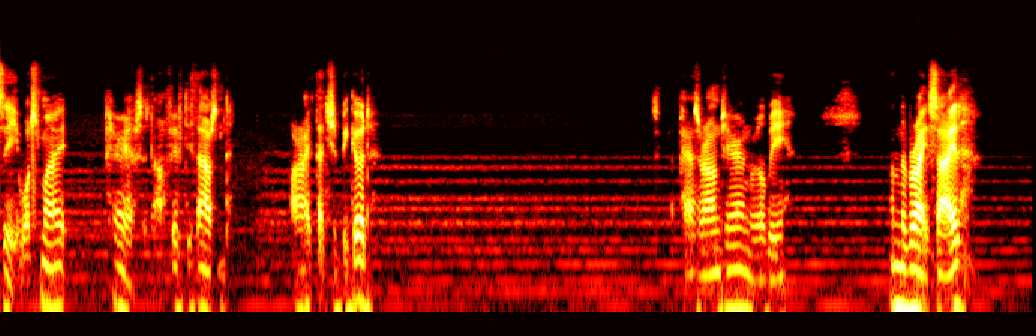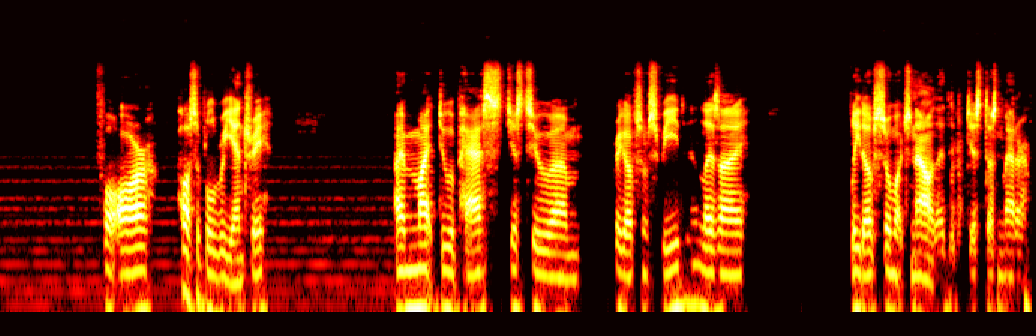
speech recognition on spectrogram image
See, what's my is now? 50,000. Alright, that should be good. Pass around here and we'll be on the bright side for our possible re-entry. I might do a pass just to um, bring up some speed unless I bleed off so much now that it just doesn't matter.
